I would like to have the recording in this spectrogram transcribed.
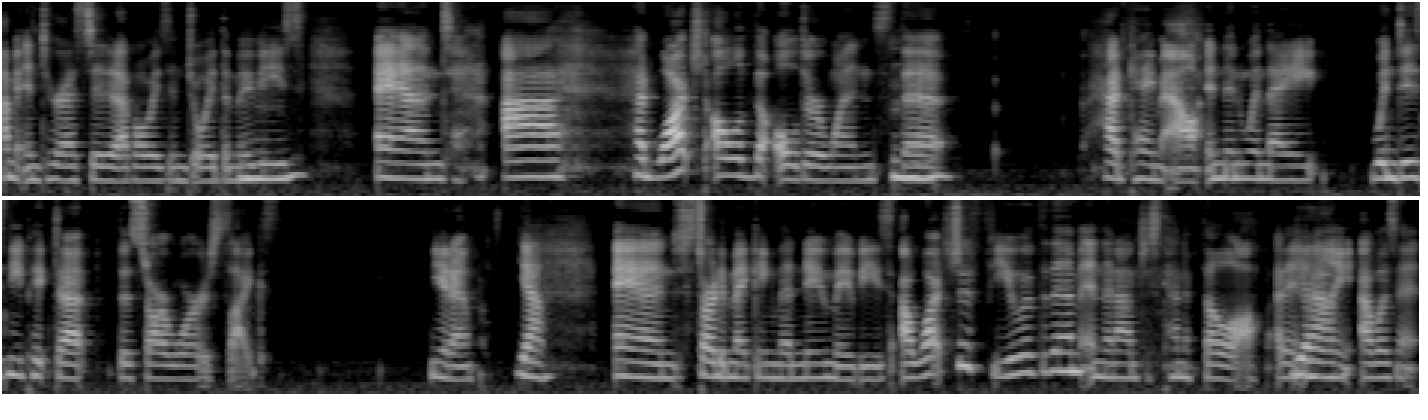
I'm interested. I've always enjoyed Mm-hmm. the movies, and I had watched all of the older ones Mm-hmm. that had came out, and then when they when Disney picked up the Star Wars like, you know, Yeah. And started making the new movies. I watched a few of them and then I just kind of fell off. I didn't Yeah. really I wasn't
